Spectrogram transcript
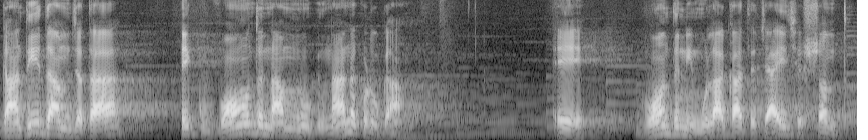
ગાંધીધામ જતા એક વોંધ નામનું નાનકડું ગામ એ વોંધની મુલાકાતે જાય છે સંત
